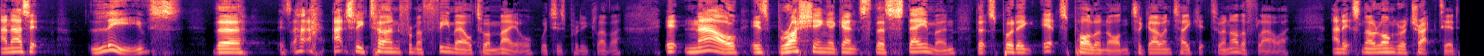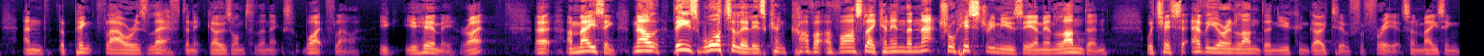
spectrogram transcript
And as it leaves, the it's actually turned from a female to a male, which is pretty clever. It now is brushing against the stamen that's putting its pollen on to go and take it to another flower. And it's no longer attracted, and the pink flower is left, and it goes on to the next white flower. You, you hear me, right? Uh, amazing. Now, these water lilies can cover a vast lake. And in the Natural History Museum in London, which if ever you're in London, you can go to for free. It's an amazing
